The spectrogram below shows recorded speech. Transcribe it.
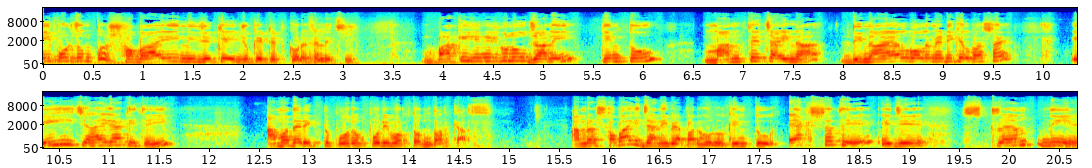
এই পর্যন্ত সবাই নিজেকে এডুকেটেড করে ফেলেছি। বাকি জিনিসগুলো জানি, কিন্তু মানতে চাই না। ডিনায়াল বলে মেডিকেল ভাষায়। এই জায়গাটিতেই আমাদের একটু পরিবর্তন দরকার। আমরা সবাই জানি ব্যাপারগুলো, কিন্তু একসাথে এই যে স্ট্রেংথ নিয়ে,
